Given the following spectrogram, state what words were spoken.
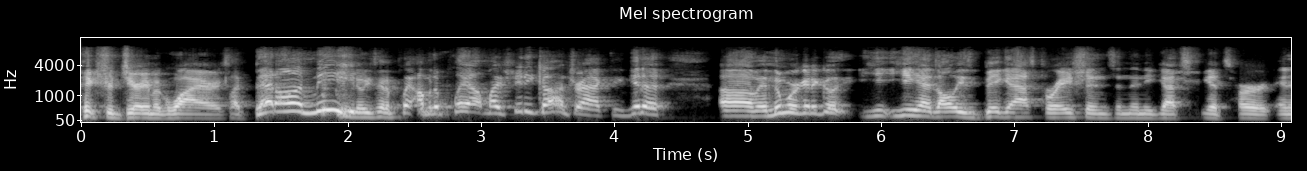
pictured Jerry Maguire. It's like bet on me. You know, he's gonna play. I'm gonna play out my shitty contract and get a. Um, and then we're gonna go. He, he had all these big aspirations, and then he gets gets hurt, and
